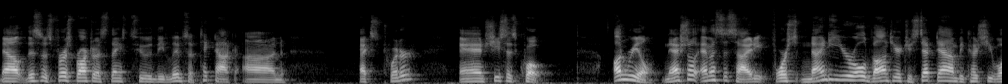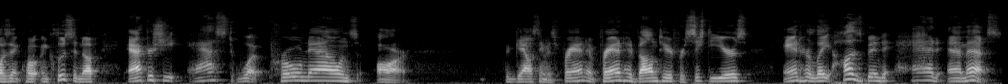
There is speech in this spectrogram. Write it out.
Now, this was first brought to us thanks to the libs of TikTok on X Twitter, and she says, "quote." Unreal. National MS Society forced 90 year old volunteer to step down because she wasn't, quote, inclusive enough after she asked what pronouns are. the gal's name is Fran, and Fran had volunteered for 60 years, and her late husband had MS.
